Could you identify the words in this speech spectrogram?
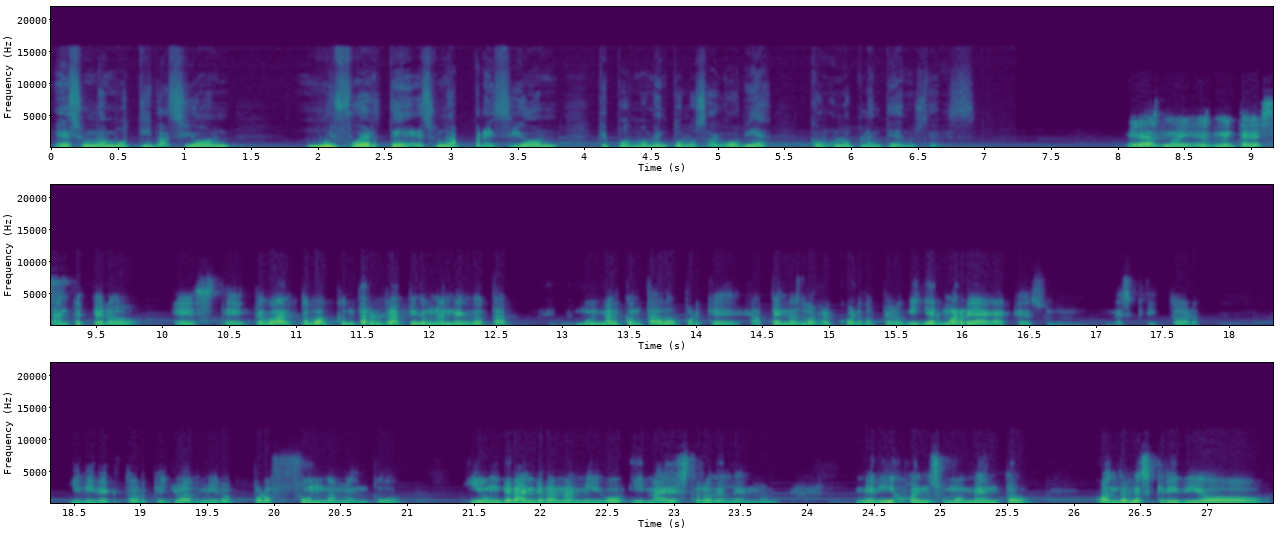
¿Es una motivación muy fuerte? ¿Es una presión que por momentos los agobia? ¿Cómo lo plantean ustedes? Mira, es muy, es muy interesante, pero este, te, voy a, contar rápido una anécdota muy mal contado porque apenas lo recuerdo, pero Guillermo Arriaga, que es un, escritor y director que yo admiro profundamente y un gran, gran amigo y maestro de Lemon, me dijo en su momento, cuando él escribió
